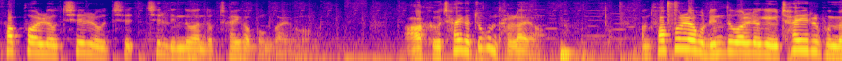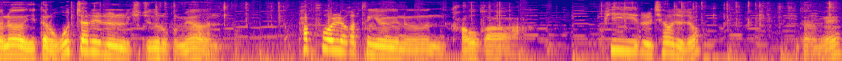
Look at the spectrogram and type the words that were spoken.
파프 완력 7, 7, 7 린드 완력 차이가 뭔가요? 아 그거 차이가 조금 달라요. 아무튼 파프 완력하고 린드 완력의 차이를 보면은 일단 5짜리를 기준으로 보면 파프 완력 같은 경우에는 가오가 P를 채워주죠. 그 다음에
